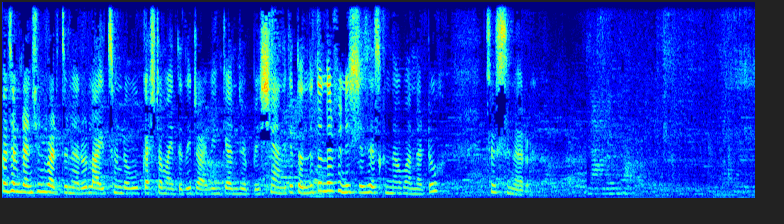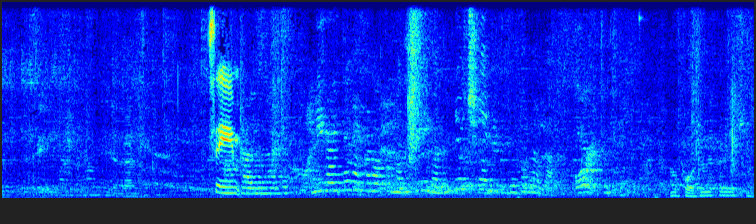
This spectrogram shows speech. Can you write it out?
కొంచెం టెన్షన్ పడుతున్నారు లైట్స్ ఉండవు కష్టం అవుతుంది డ్రైవింగ్కి అని చెప్పేసి. అందుకే తొందర తొందర ఫినిష్ చేసేసుకుందాం అన్నట్టు చూస్తున్నారు. సేమ్ ఫోటోలు ఎక్కడ చూసినాం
